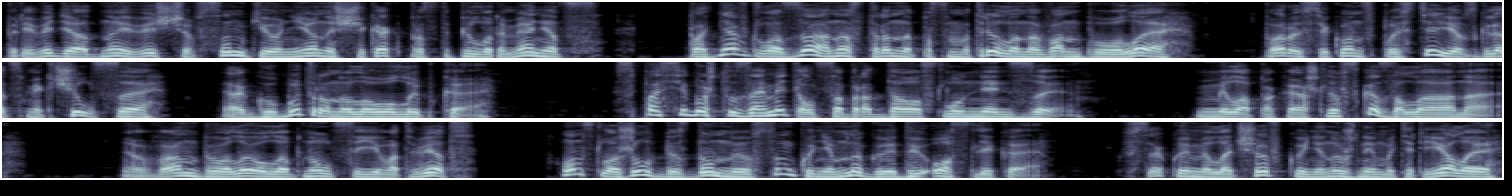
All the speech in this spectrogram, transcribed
При виде одной вещи в сумке у нее на щеках проступил румянец. Подняв глаза, она странно посмотрела на Ван Буэлэ. Пару секунд спустя ее взгляд смягчился, а губы тронула улыбка. «Спасибо, что заметил, собрат Даослун Няньзы», Мило покашляв, сказала она. Ван Буэлэ улыбнулся ей в ответ. Он сложил в бездонную сумку немного еды ослика. Всякую мелочевку и ненужные материалы,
